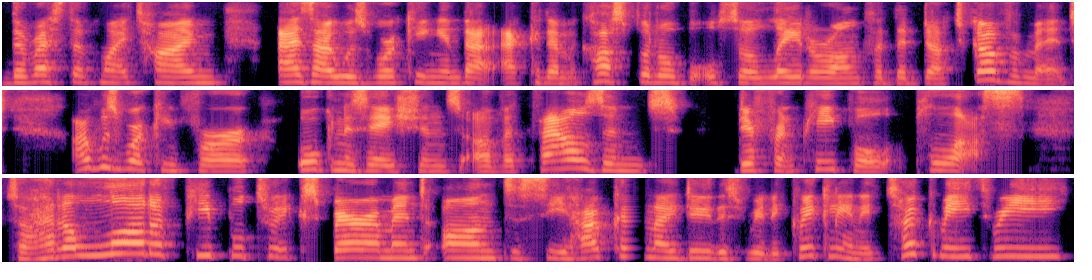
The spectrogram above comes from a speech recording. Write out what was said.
the rest of my time as I was working in that academic hospital, but also later on for the Dutch government. I was working for organizations of a thousand different people plus. So I had a lot of people to experiment on to see how can I do this really quickly. And it took me three,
